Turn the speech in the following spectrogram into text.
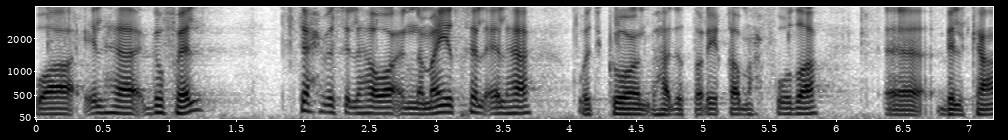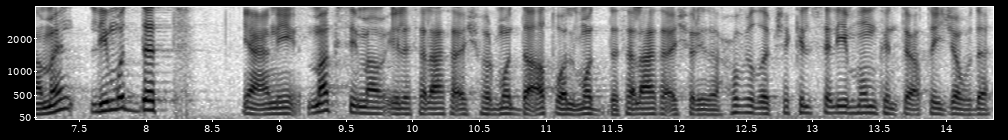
وإلها قفل. تحبس الهواء إنه ما يدخل إلها وتكون بهذه الطريقة محفوظة آه، بالكامل لمدة يعني ماكسيموم إلى ثلاثة أشهر مدة أطول مدة ثلاثة أشهر إذا حفظت بشكل سليم ممكن تعطي جودة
